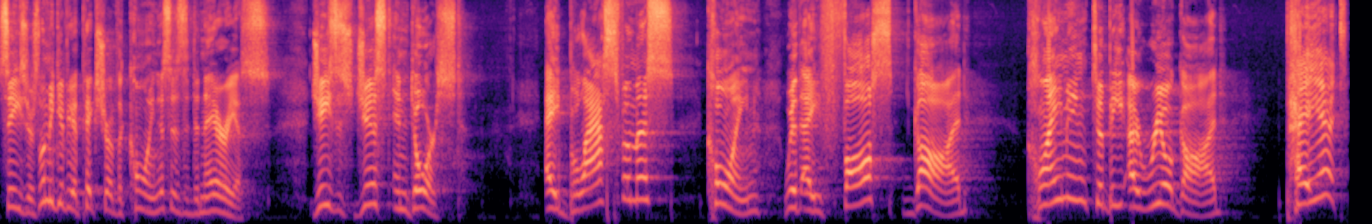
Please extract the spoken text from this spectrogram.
Caesar's. Let me give you a picture of the coin. This is a denarius. Jesus just endorsed a blasphemous coin with a false God claiming to be a real God, pay it,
